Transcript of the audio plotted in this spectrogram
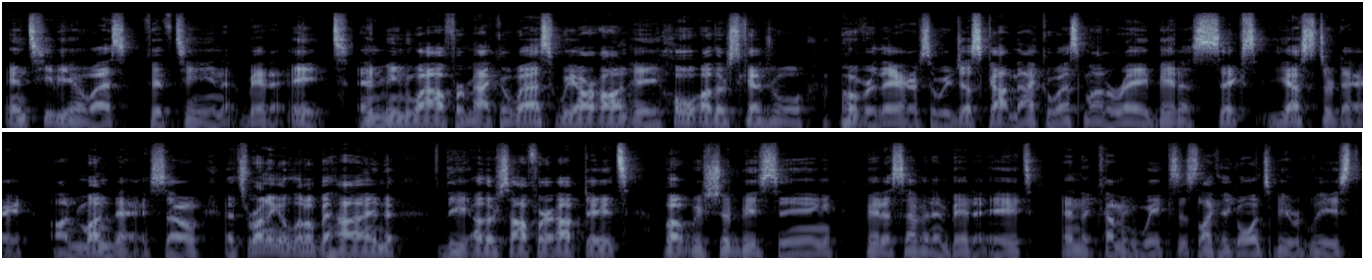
and tvOS 15 Beta 8. And meanwhile, for macOS, we are on a whole other schedule over there. So we just got macOS Monterey Beta 6 yesterday on Monday. So it's running a little behind the other software updates, but we should be seeing Beta 7 and Beta 8 in the coming weeks. It's likely going to be released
